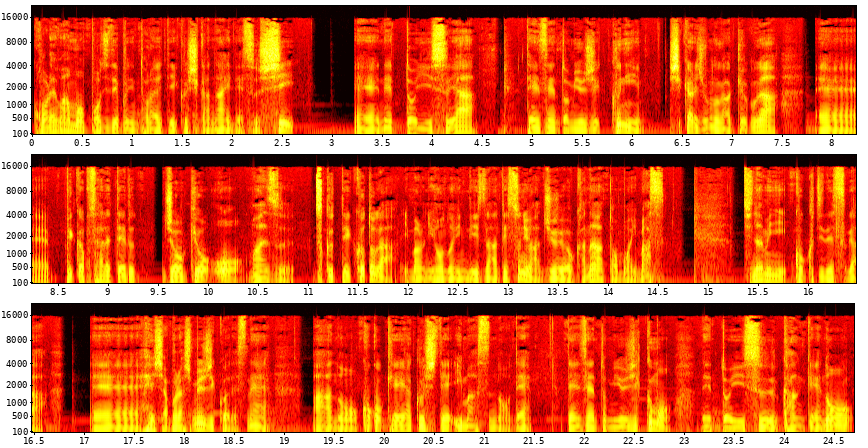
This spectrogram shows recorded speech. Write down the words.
これはもうポジティブに捉えていくしかないですし、えー、ネットイースやテンセントミュージックにしっかり自分の楽曲が、えー、ピックアップされている状況をまず作っていくことが今の日本のインディーズアーティストには重要かなと思います。ちなみに告知ですが、えー、弊社ブラッシュミュージックはですね、あの、ここ契約していますので、テンセントミュージックもネットイース関係の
